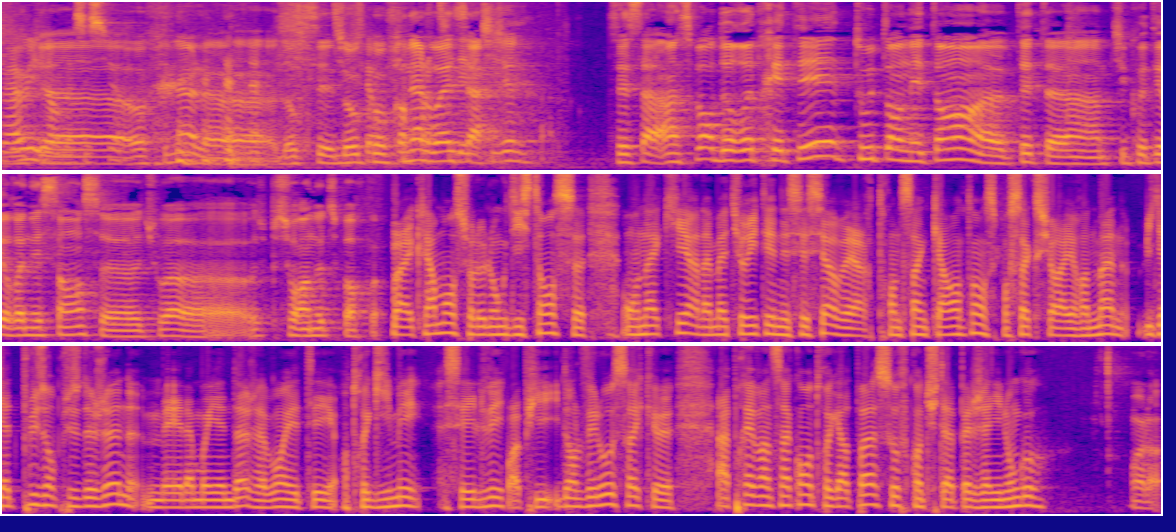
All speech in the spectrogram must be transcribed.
Bah donc, oui, non, c'est sûr. Au final, donc c'est donc au final, ouais, ça. C'est ça, un sport de retraité tout en étant euh, peut-être un petit côté renaissance, euh, tu vois, euh, sur un autre sport. Quoi. Ouais, clairement, sur le longue distance, on acquiert la maturité nécessaire vers 35-40 ans. C'est pour ça que sur Ironman, il y a de plus en plus de jeunes, mais la moyenne d'âge avant était, entre guillemets, assez élevée. Bon, puis dans le vélo, c'est vrai que après 25 ans, on te regarde pas, sauf quand tu t'appelles Gianni Longo. Voilà,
